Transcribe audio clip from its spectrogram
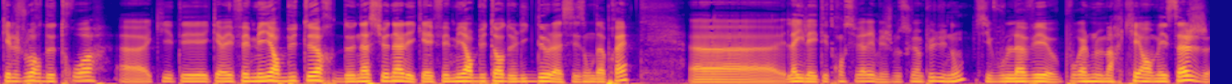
quel joueur de 3 qui était, qui avait fait meilleur buteur de National et qui avait fait meilleur buteur de Ligue 2 la saison d'après. Euh, là, il a été transféré, mais je me souviens plus du nom. Si vous l'avez, vous pourrez me le marquer en message.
